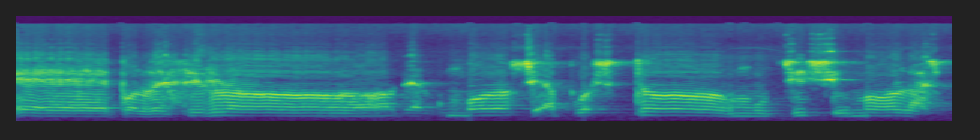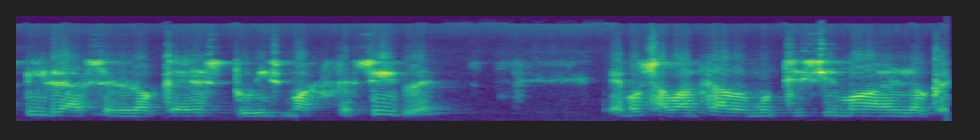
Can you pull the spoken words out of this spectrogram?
eh, por decirlo de algún modo, se ha puesto muchísimo las pilas en lo que es turismo accesible. Hemos avanzado muchísimo en lo que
